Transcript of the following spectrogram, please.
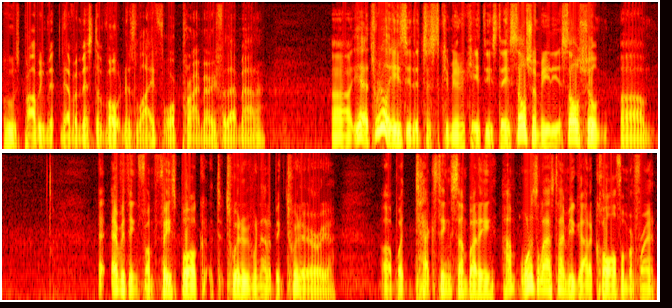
who's probably mi- never missed a vote in his life, or primary for that matter. Uh, yeah, it's really easy to just communicate these days. Social media, social, um, everything from Facebook to Twitter. We're not a big Twitter area, uh, but texting somebody. How, when was the last time you got a call from a friend?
